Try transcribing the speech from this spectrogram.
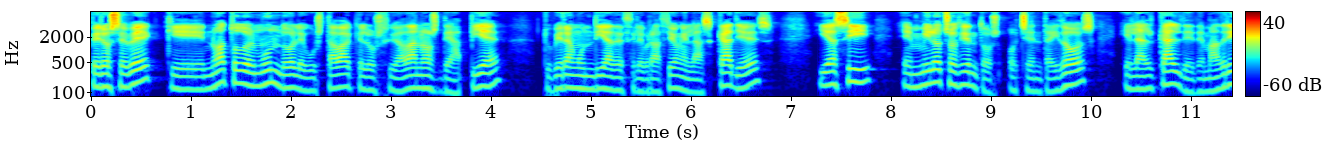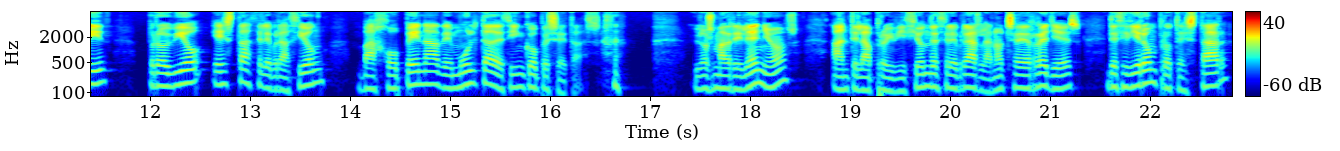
Pero se ve que no a todo el mundo le gustaba que los ciudadanos de a pie tuvieran un día de celebración en las calles y así en 1882 el alcalde de Madrid prohibió esta celebración bajo pena de multa de cinco pesetas. Los madrileños, ante la prohibición de celebrar la Noche de Reyes, decidieron protestar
